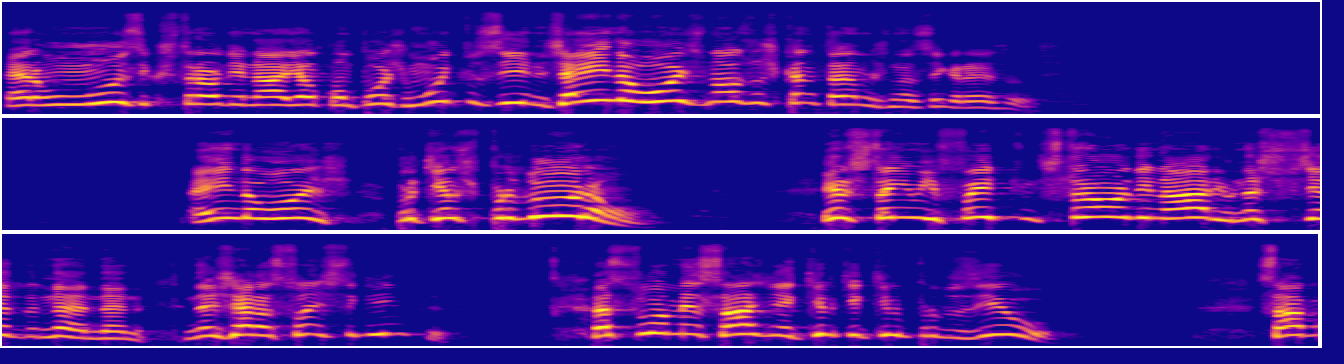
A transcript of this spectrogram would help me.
era um músico extraordinário, ele compôs muitos hinos. Ainda hoje nós os cantamos nas igrejas. Ainda hoje, porque eles perduram. Eles têm um efeito extraordinário nas, na, na, nas gerações seguintes. A sua mensagem, aquilo que aquilo produziu. Sabe,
